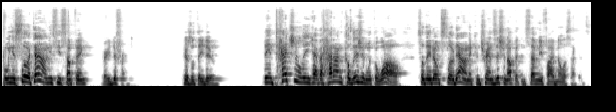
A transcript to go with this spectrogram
But when you slow it down, you see something very different. Here's what they do. They intentionally have a head-on collision with the wall so they don't slow down and can transition up it in 75 milliseconds.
